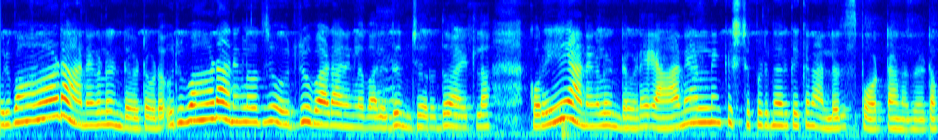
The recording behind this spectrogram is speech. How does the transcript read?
ഒരുപാട് ആനകളുണ്ട് കേട്ടോ ഇവിടെ. ഒരുപാട് ആനകൾ വെച്ചാൽ ഒരുപാട് ആനകൾ വലുതും ചെറുതും ആയിട്ടുള്ള കുറേ ആനകളുണ്ട് ഇവിടെ. ആനകളിനൊക്കെ ഇഷ്ടപ്പെടുന്നവർക്കൊക്കെ നല്ലൊരു സ്പോട്ടാണത് കേട്ടോ.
